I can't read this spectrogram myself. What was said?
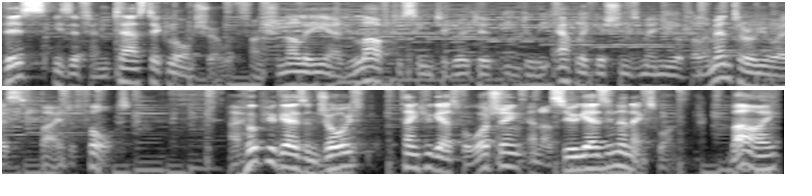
This is a fantastic launcher with functionality I'd love to see integrated into the applications menu of Elementary OS by default. I hope you guys enjoyed, thank you guys for watching and I'll see you guys in the next one. Bye!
